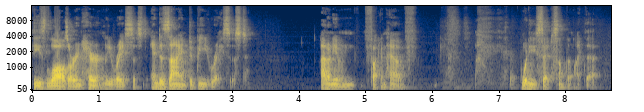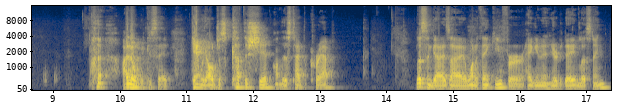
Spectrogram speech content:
these laws are inherently racist and designed to be racist. I don't even fucking have. What do you say to something like that? I know what we could say. Can't we all just cut the shit on this type of crap? Listen, guys, I want to thank you for hanging in here today and listening,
